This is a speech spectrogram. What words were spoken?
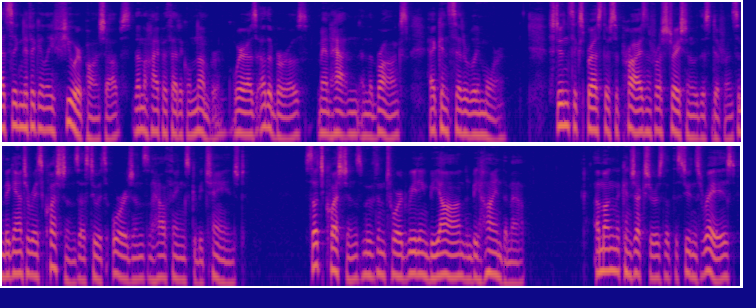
had significantly fewer pawnshops than the hypothetical number, whereas other boroughs, Manhattan and the Bronx, had considerably more. Students expressed their surprise and frustration with this difference and began to raise questions as to its origins and how things could be changed. Such questions moved them toward reading beyond and behind the map. Among the conjectures that the students raised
